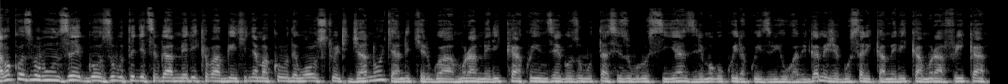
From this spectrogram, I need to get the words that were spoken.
Abakozi bo mu nzego z'ubutegetsi bwa amerika babwiye ikinyamakuru the wall street journal cyandikirwa muri amerika ko inzego z'ubutasi z'uburusiya zirimo gukwirakwiza ibihuha bigamije gusarika amerika muri afurika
